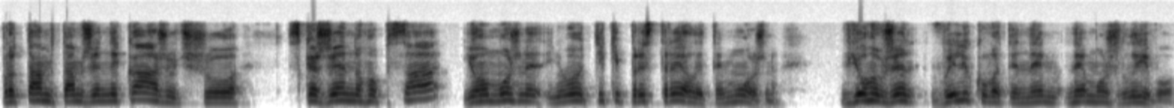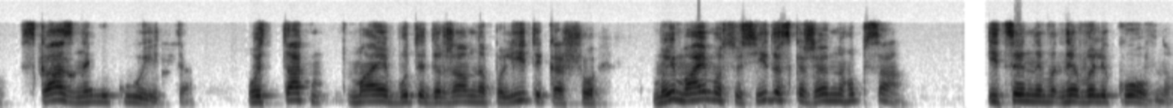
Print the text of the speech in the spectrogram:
Про там, там же не кажуть, що скаженого пса його можна його тільки пристрелити можна. В його вже вилікувати не, неможливо. Сказ не лікується. Ось так має бути державна політика, що ми маємо сусіда скаженого пса. І це не, не виліковно.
